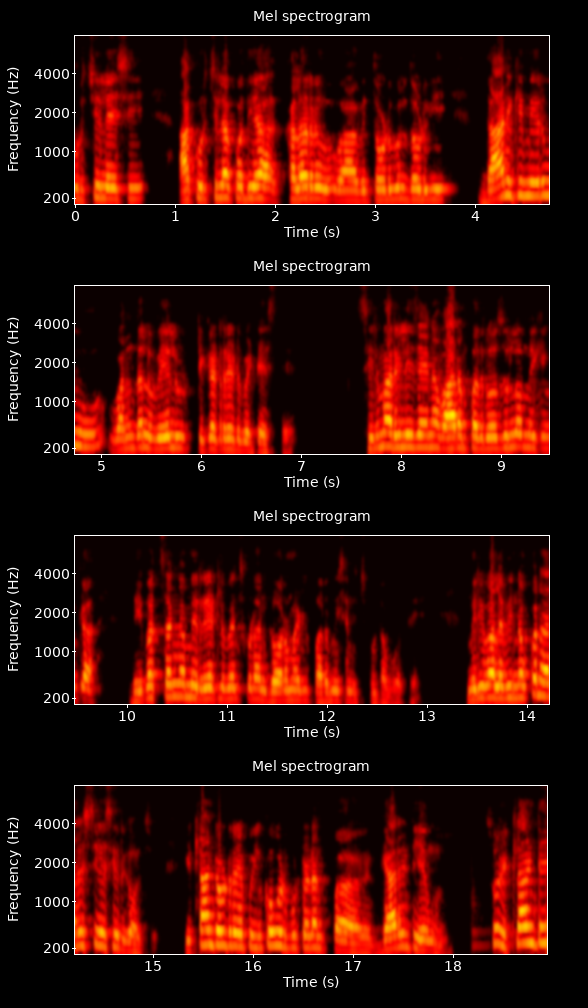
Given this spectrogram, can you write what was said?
కుర్చీలు వేసి ఆ కుర్చీలో కొద్దిగా కలర్ అవి తొడుగులు తొడిగి దానికి మీరు వందలు వేలు టికెట్ రేటు పెట్టేస్తే సినిమా రిలీజ్ అయిన వారం పది రోజుల్లో మీకు ఇంకా బీభత్సంగా మీరు రేట్లు పెంచుకోవడానికి గవర్నమెంట్ పర్మిషన్ ఇచ్చుకుంటా పోతే మీరు వాళ్ళ వీళ్ళని ఒక్కరిని అరెస్ట్ చేసిరు కావచ్చు. ఇట్లాంటి వాడు రేపు ఇంకొకటి పుట్టడానికి గ్యారంటీ ఏముంది? సో ఇట్లాంటి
